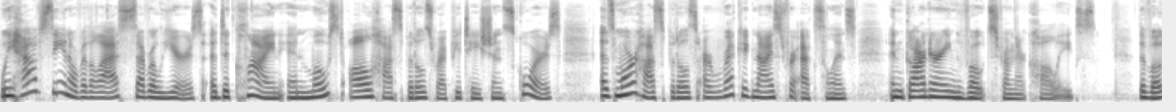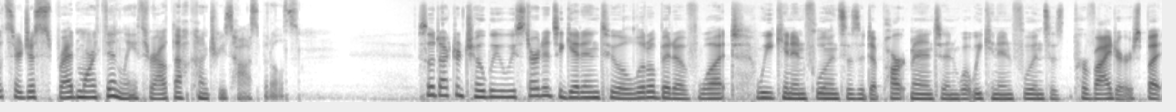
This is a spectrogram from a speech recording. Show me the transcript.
We have seen over the last several years a decline in most all hospitals' reputation scores as more hospitals are recognized for excellence and garnering votes from their colleagues. The votes are just spread more thinly throughout the country's hospitals. So, Dr. Choby, we started to get into a little bit of what we can influence as a department and what we can influence as providers, but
